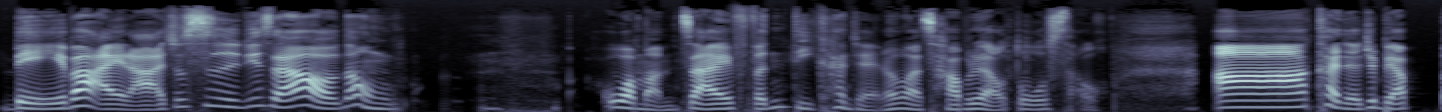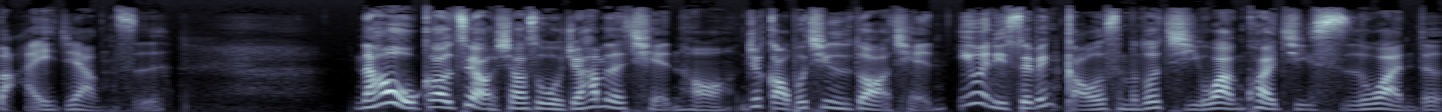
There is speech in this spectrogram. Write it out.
没败啦，就是你想要那种。哇，满栽粉底看起来的话差不了多少啊，看起来就比较白这样子。然后我告诉最好笑是，我觉得他们的钱哈，你就搞不清楚多少钱，因为你随便搞了什么都几万块、几十万的。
